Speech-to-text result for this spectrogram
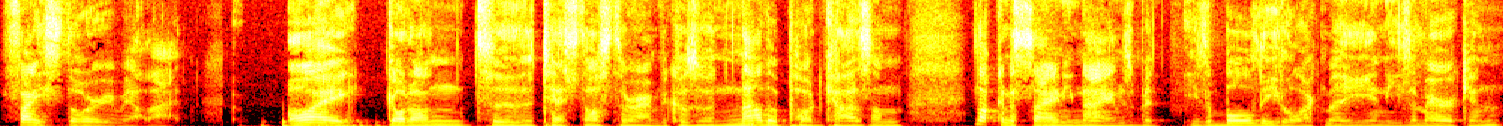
funny story about that. I got on to the testosterone because of another podcast. I'm not going to say any names, but he's a baldy like me and he's American,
